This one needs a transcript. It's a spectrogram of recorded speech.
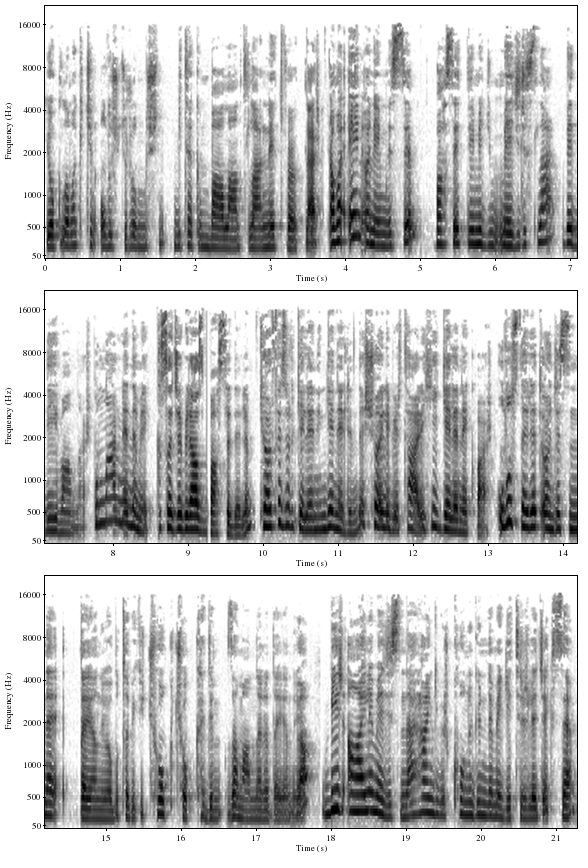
yoklamak için oluşturulmuş bir takım bağlantılar, networkler. Ama en önemlisi bahsettiğimiz meclisler ve divanlar. Bunlar ne demek? Kısaca biraz bahsedelim. Körfez ülkelerinin genelinde şöyle bir tarihi gelenek var. Ulus devlet öncesinde dayanıyor. Bu tabii ki çok çok kadim zamanlara dayanıyor. Bir aile meclisinde herhangi bir konu gündeme getirilecekse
